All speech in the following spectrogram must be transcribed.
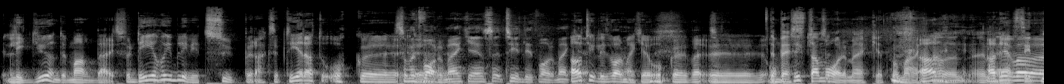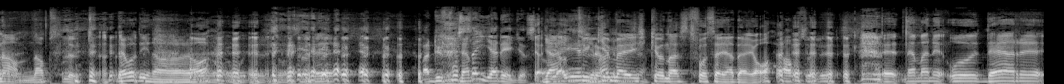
ligger ju under Malmbergs. För det har ju blivit superaccepterat och... Eh, Som ett eh, varumärke, ett tydligt varumärke. Ja, tydligt varumärke och eh, eh, Det omtyckt. bästa varumärket på marknaden Ja. Ja, med det var- sitt namn, absolut. Det var dina eh, ord. Så, så det, Men du får säga det Gustav. Ja, Jag Jag är tycker mig kunna få säga det, ja. Absolut. Nej, men, och där,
